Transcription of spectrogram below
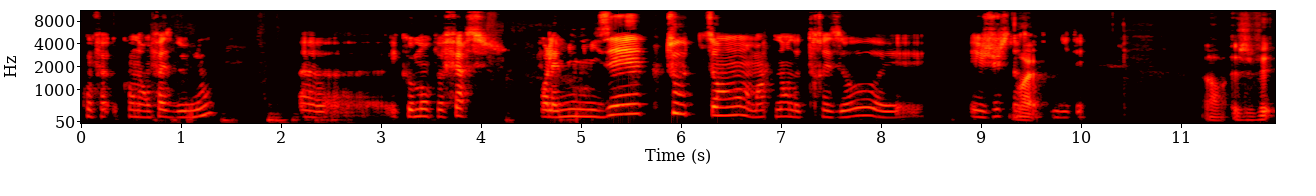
qu'on a en face de nous, et comment on peut faire pour la minimiser tout en maintenant notre réseau et, et juste notre activité. Alors, je vais.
